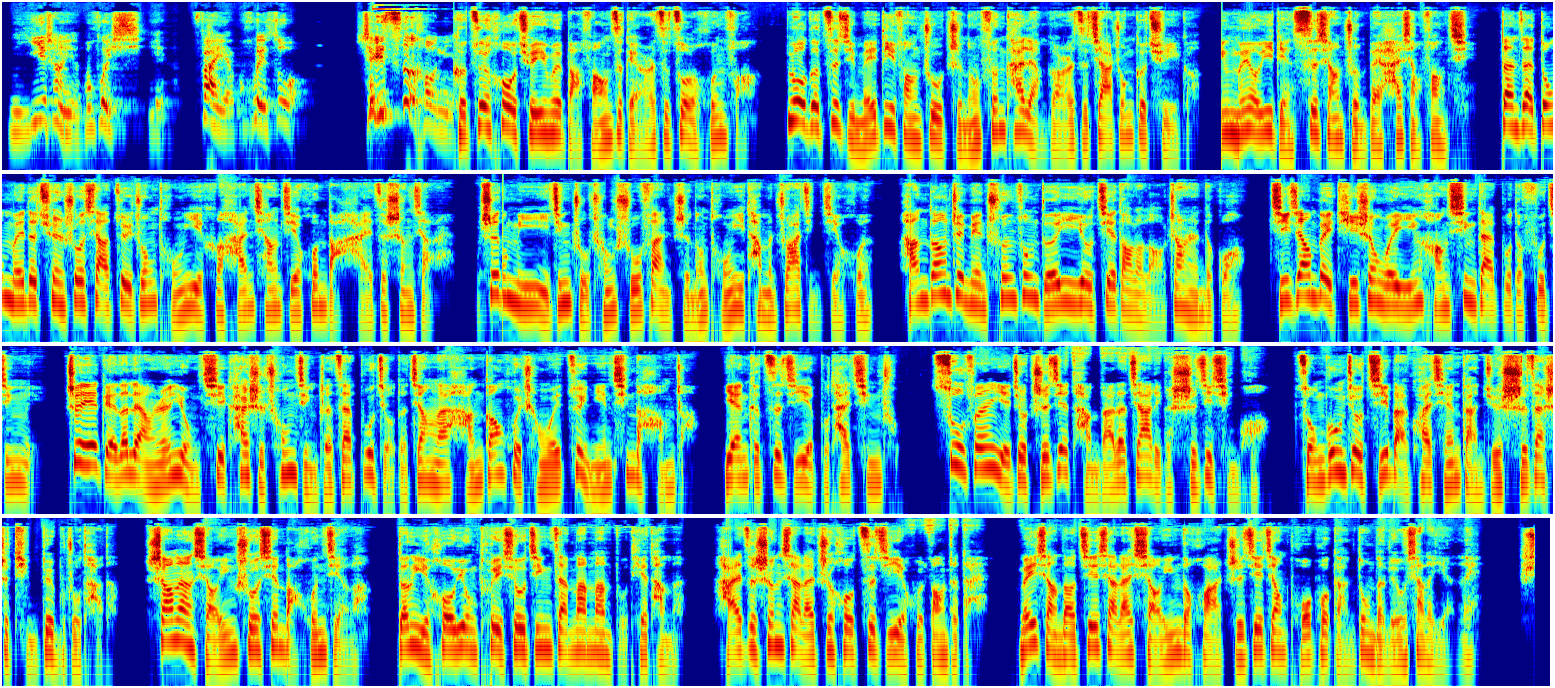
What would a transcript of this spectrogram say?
你衣裳也不会洗，饭也不会做。谁伺候你？可最后却因为把房子给儿子做了婚房，落个自己没地方住，只能分开两个儿子家中各去一个。因没有一点思想准备，还想放弃，但在冬梅的劝说下，最终同意和韩强结婚，把孩子生下来。知米已经煮成熟饭，只能同意他们抓紧结婚。韩刚这面春风得意，又借到了老丈人的光，即将被提升为银行信贷部的副经理，这也给了两人勇气，开始憧憬着在不久的将来，韩刚会成为最年轻的行长。眼可自己也不太清楚。素芬也就直接坦白了家里的实际情况，总共就几百块钱，感觉实在是挺对不住他的。商量小英说先把婚结了，等以后用退休金再慢慢补贴他们。孩子生下来之后自己也会帮着带。没想到接下来小英的话直接将婆婆感动的流下了眼泪。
